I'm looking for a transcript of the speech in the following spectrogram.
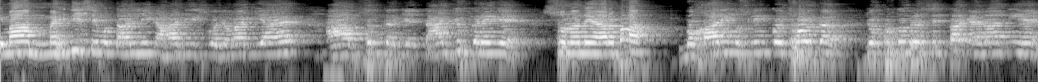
امام مہدی سے متعلق احادیث کو جمع کیا ہے، آپ سن کر کے تعجب کریں گے۔ سنن اربا بخاری مسلم کو چھوڑ کر جو کتب ستہ کہلاتی ہیں،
